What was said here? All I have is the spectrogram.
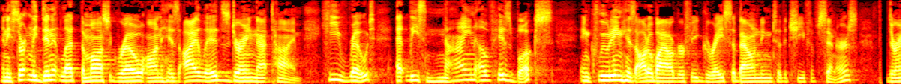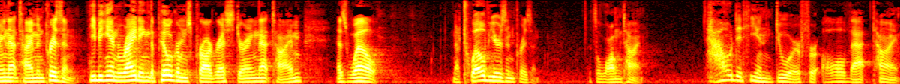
And he certainly didn't let the moss grow on his eyelids during that time. He wrote at least nine of his books, including his autobiography, Grace Abounding to the Chief of Sinners, during that time in prison. He began writing The Pilgrim's Progress during that time as well. Now, 12 years in prison. That's a long time. How did he endure for all that time?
